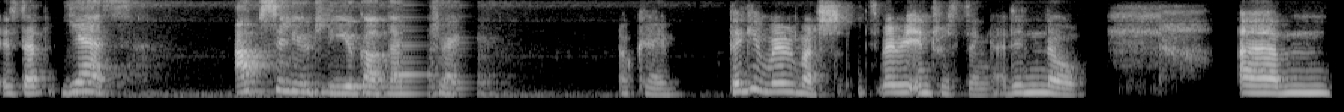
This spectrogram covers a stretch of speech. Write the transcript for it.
Is that? Yes, absolutely. You got that right. Okay, thank you very much. It's very interesting. I didn't know. Um,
